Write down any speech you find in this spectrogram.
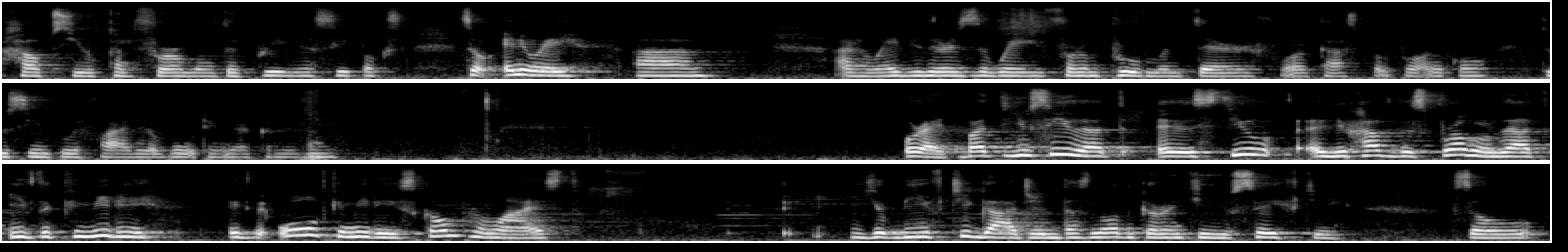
helps you confirm all the previous epochs so anyway um, I don't know maybe there is a way for improvement there for Casper protocol to simplify their voting mechanism all right, but you see that uh, still uh, you have this problem that if the committee, if the old committee is compromised, your BFT gadget does not guarantee you safety. So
